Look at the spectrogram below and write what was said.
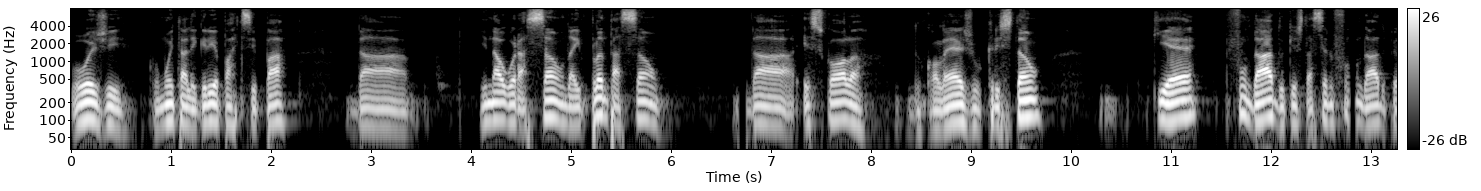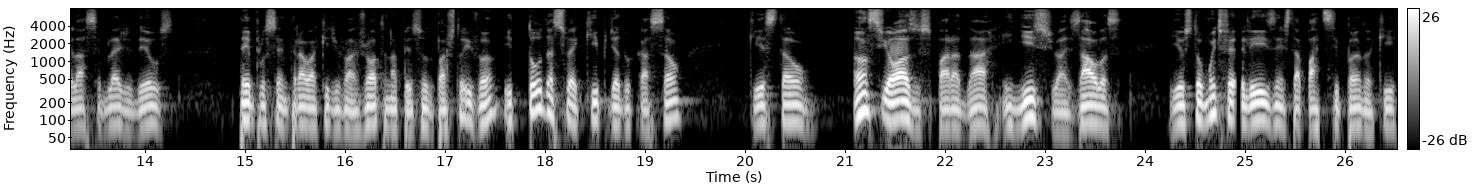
hoje com muita alegria participar da inauguração, da implantação da escola do colégio cristão que é fundado, que está sendo fundado pela Assembleia de Deus, Templo Central aqui de Vajota, na pessoa do pastor Ivan e toda a sua equipe de educação que estão ansiosos para dar início às aulas e eu estou muito feliz em estar participando aqui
